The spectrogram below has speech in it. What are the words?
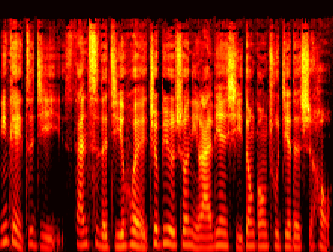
你给自己三次的机会，就比如说你来练习动功出阶的时候，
